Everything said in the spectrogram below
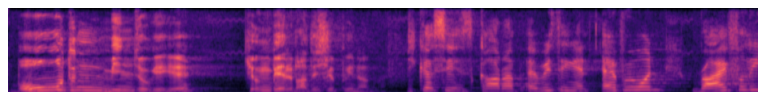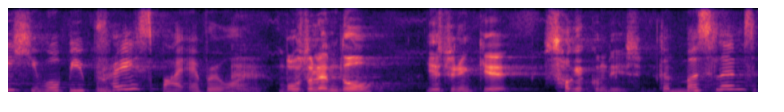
모든 민족에게 경배를 받으실 분이란 말이에요. Because he is God of everything and everyone, rightfully he will be praised by everyone. 모슬렘도 예수님께 서게끔 되어 있습니다. The Muslims,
